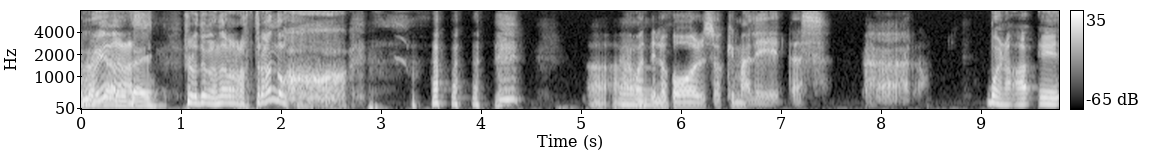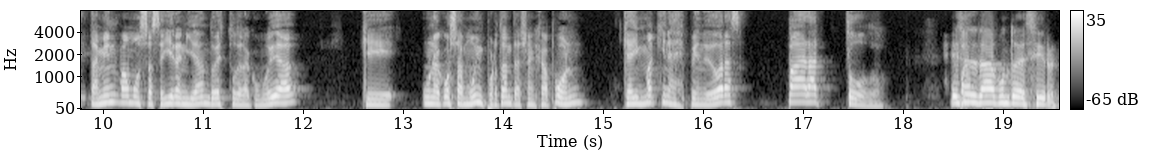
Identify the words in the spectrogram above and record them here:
con ruedas! Yo lo tengo que andar arrastrando. ah, Aguante los bolsos, qué maletas. Claro. Bueno, a- eh, también vamos a seguir anidando esto de la comodidad, que una cosa muy importante allá en Japón, que hay máquinas expendedoras para todo. Eso te estaba a punto de decir,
